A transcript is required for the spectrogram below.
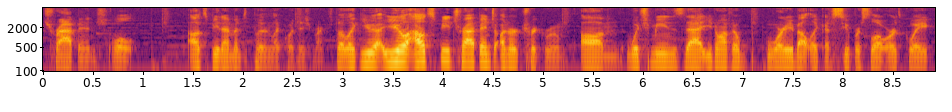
Trapinch. Well, outspeed I meant to put in like quotation marks, but like you you'll outspeed Trapinch under Trick Room, um, which means that you don't have to worry about like a super slow Earthquake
